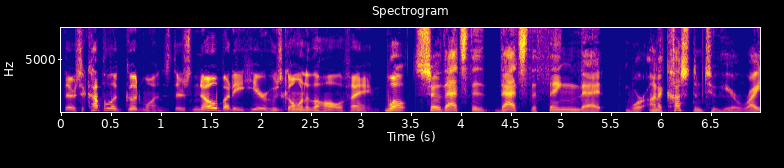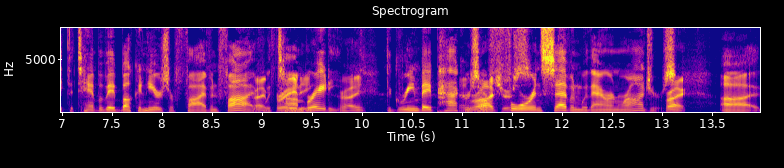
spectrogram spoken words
there's a couple of good ones. There's nobody here who's going to the Hall of Fame. Well, so that's the that's the thing that we're unaccustomed to here, right? The Tampa Bay Buccaneers are five and five Right, with Tom Brady, Brady. right. The Green Bay Packers are four and seven with Aaron Rodgers. Right. Uh,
